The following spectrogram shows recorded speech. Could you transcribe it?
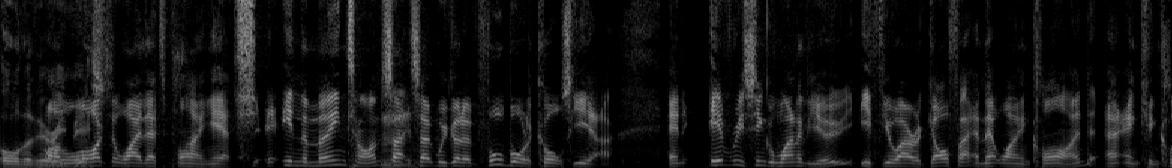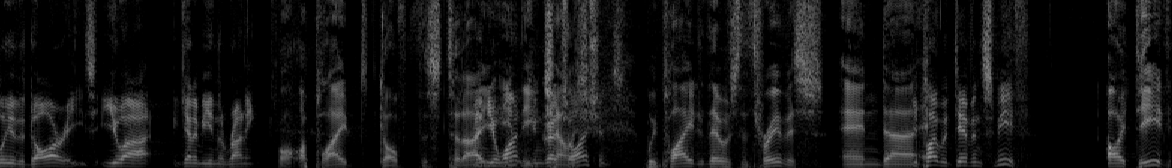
All the very I best. like the way that's playing out. In the meantime, so, so we've got a full board of calls here, and every single one of you, if you are a golfer and that way inclined uh, and can clear the diaries, you are going to be in the running. Well, I played golf this today. And you in won. the Congratulations. challenge. We played. There was the three of us, and uh, You played with Devon Smith. I did.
